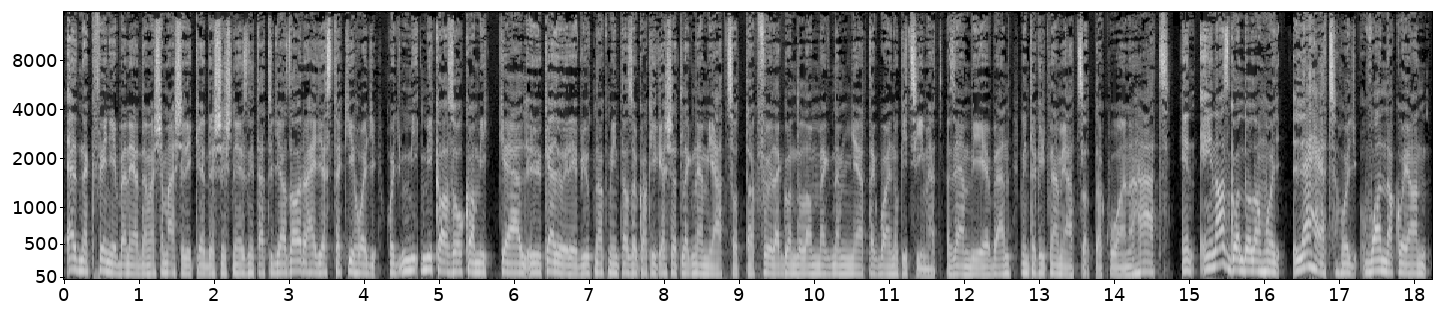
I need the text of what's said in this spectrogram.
ennek fényében érdemes a második kérdés is nézni, tehát ugye az arra hegyezte ki, hogy, hogy mi, mik azok, amikkel ők előrébb jutnak, mint azok, akik esetleg nem játszottak, főleg gondolom meg nem nyertek bajnoki címet az NBA-ben, mint akik nem játszottak volna. Hát én, én azt gondolom, hogy lehet, hogy vannak olyan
